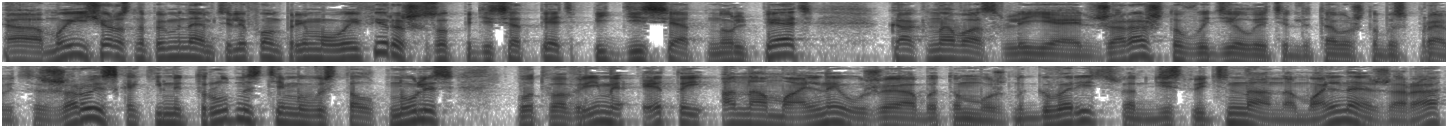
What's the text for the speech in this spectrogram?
Э, мы еще раз напоминаем, телефон прямого эфира 655-5005. Как на вас влияет жара, что вы делаете для того, чтобы справиться с жарой, и с какими трудностями вы столкнулись вот во время этой аномальной аномальной, уже об этом можно говорить, действительно аномальная жара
